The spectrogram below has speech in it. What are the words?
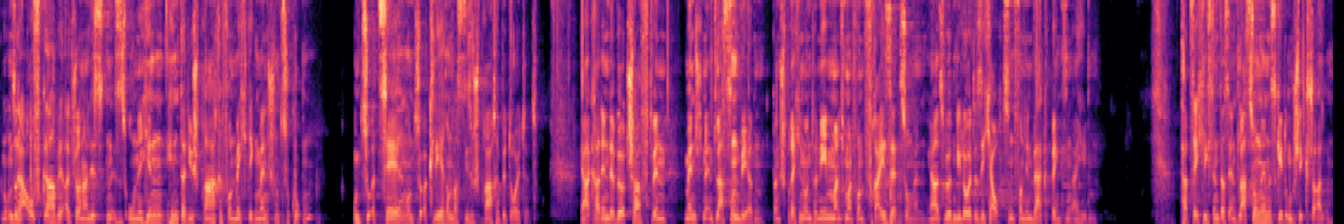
Und unsere Aufgabe als Journalisten ist es ohnehin, hinter die Sprache von mächtigen Menschen zu gucken und zu erzählen und zu erklären, was diese Sprache bedeutet. Ja, gerade in der Wirtschaft, wenn Menschen entlassen werden, dann sprechen Unternehmen manchmal von Freisetzungen, ja, als würden die Leute sich jauchzend von den Werkbänken erheben. Tatsächlich sind das Entlassungen, es geht um Schicksale.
